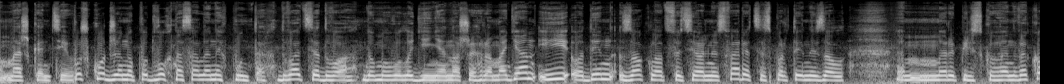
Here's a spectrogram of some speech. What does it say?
мешканців. Пошкоджено по двох населених пунктах 22 домоволодіння наших громадян і один заклад соціальної сфери це спортивний зал Миропільського НВК.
